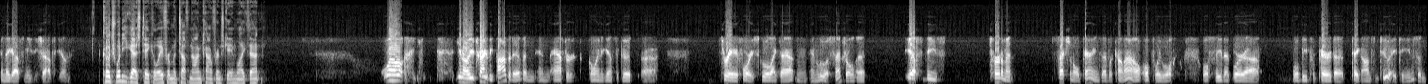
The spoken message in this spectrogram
and they got some easy shots again. Coach, what do you guys take away from a tough non-conference game like that? Well, you know, you try to be positive, and and after going against a good uh, 3A, 4A school like that, and, and Lewis Central, that if these tournament sectional pairings ever come out, hopefully we'll we'll see that we're uh, we'll be prepared to take on some 2A teams, and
